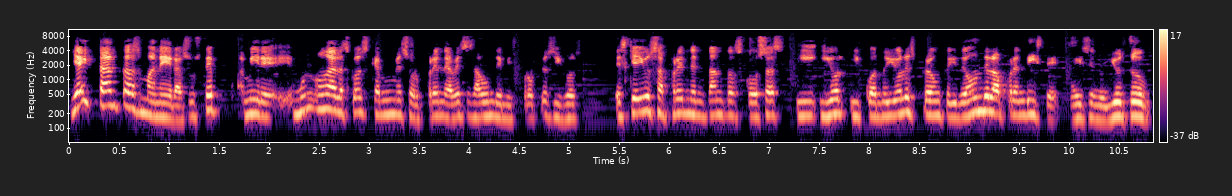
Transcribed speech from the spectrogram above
y hay tantas maneras. Usted, mire, una de las cosas que a mí me sorprende a veces aún de mis propios hijos es que ellos aprenden tantas cosas y, y, y cuando yo les pregunto, ¿y de dónde lo aprendiste? Me dicen de YouTube.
